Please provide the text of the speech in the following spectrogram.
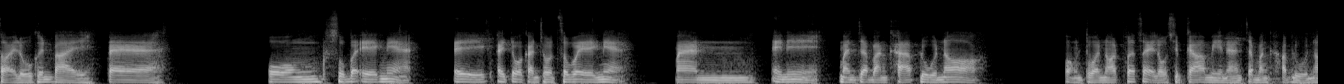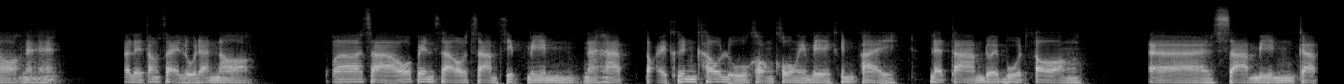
สอยรูขึ้นไป แต่โครง Super X เนี่ยไอไอตัวกันชน Super X เนี่ย มันไอนี่มันจะบังคับรูนอก ของตัวน็อตเพื่อใส่โล19มิลนั้น จะบังคับรูนอกนะฮะก็เลยต้องใส่รูด้านนอกว่าเสาเป็นเสา30มิลนะครับ ต่อยขึ้นเข้ารูของโครง MA ขึ้นไป และตามด้วยบูทรอง อ่าสามมิลกับ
